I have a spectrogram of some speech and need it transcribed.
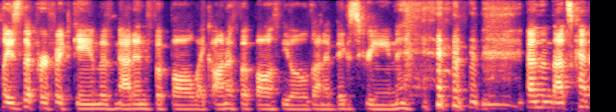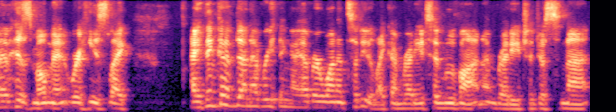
plays the perfect game of Madden football, like on a football field on a big screen. and then that's kind of his moment where he's like, I think I've done everything I ever wanted to do. Like, I'm ready to move on. I'm ready to just not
